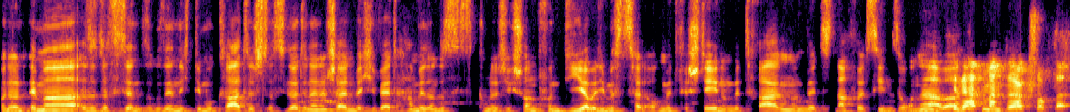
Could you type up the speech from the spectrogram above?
Und, und immer, also das ist ja so gesehen nicht demokratisch, dass die Leute dann entscheiden, welche Werte haben wir, sondern das kommt natürlich schon von dir, aber die müssen es halt auch mit verstehen und mittragen und mit nachvollziehen. So, ne? aber ja, wir hatten mal einen Workshop, da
